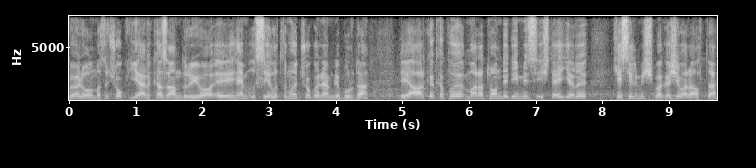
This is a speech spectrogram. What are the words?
böyle olması çok yer kazandırıyor. E, hem ısı yalıtımı çok önemli burada. E, arka kapı maraton dediğimiz işte yarı kesilmiş bagajı var altta.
